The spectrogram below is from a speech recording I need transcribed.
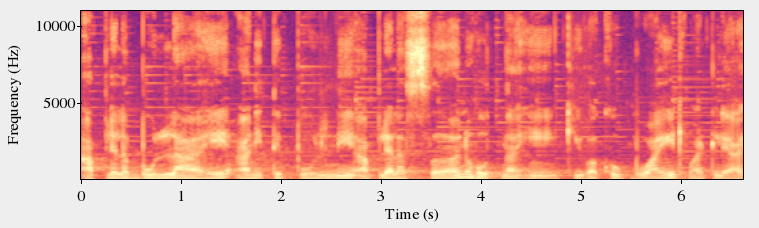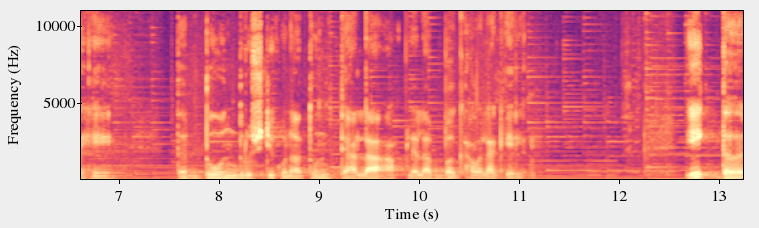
आपल्याला बोलला आहे आणि ते बोलणे आपल्याला सहन होत नाही किंवा खूप वाईट वाटले आहे तर दोन दृष्टिकोनातून त्याला आपल्याला बघावं लागेल. एक तर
